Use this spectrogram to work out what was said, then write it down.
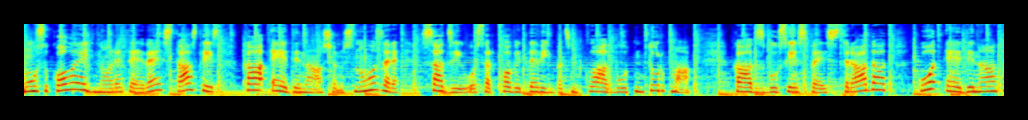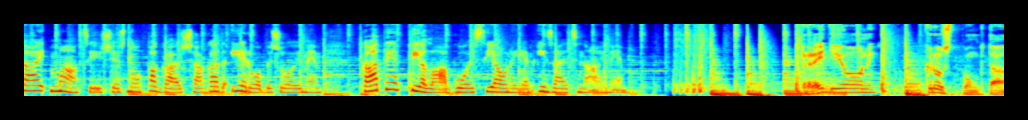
mūsu kolēģi no RTV stāstīs, kā ēdināšanas nozare sadzīvos ar Covid-19 klātbūtni turpmāk, kādas būs iespējas strādāt, ko ēdinātāji mācījušies no pagājušā gada ierobežojumiem, kā tie pielāgojas jaunajiem izaicinājumiem. Reģioni krustpunktā.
